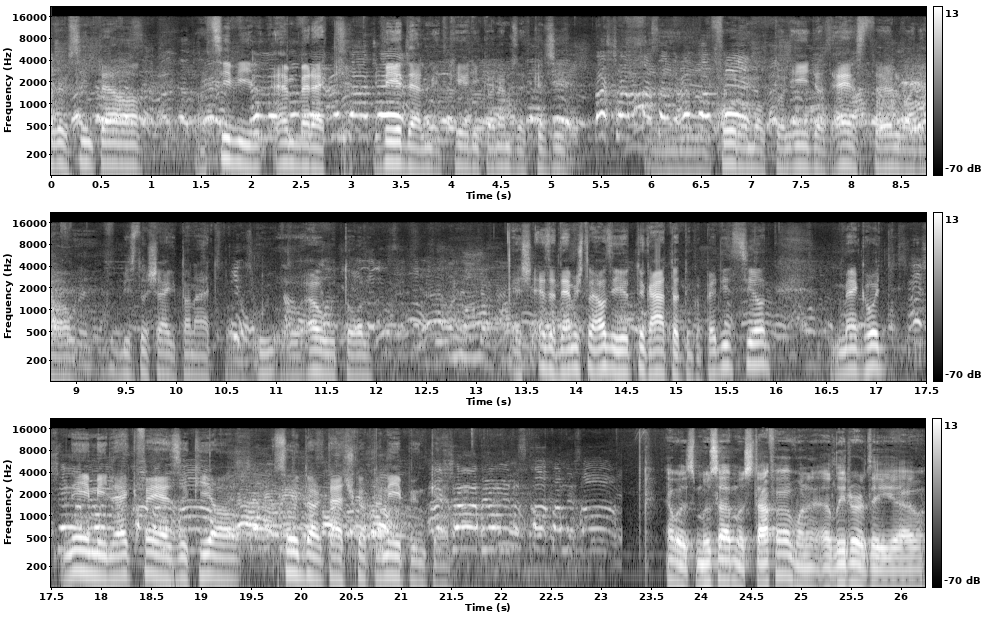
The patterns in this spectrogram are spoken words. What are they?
azok szinte a, a civil emberek védelmét kérik a nemzetközi fórumoktól, így az ENSZ-től, vagy a biztonsági tanácstól, az EU-tól. És ez a demonstráció, azért jöttünk, átadtunk a petíciót, meg hogy némileg ki a a népünkkel. That was Musa Mustafa, one a leader of the uh,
